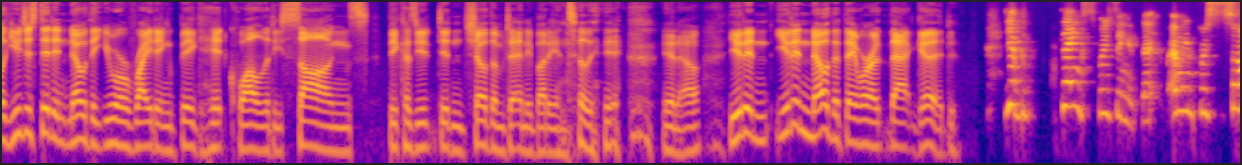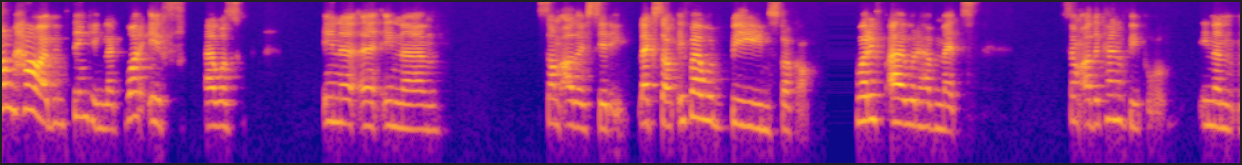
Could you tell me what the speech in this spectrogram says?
Well, you just didn't know that you were writing big hit quality songs because you didn't show them to anybody until you, you know, you didn't you didn't know that they were that good. Yeah, but thanks for saying it. I mean, for somehow I've been thinking like, what if I was in a in a some other city like so if i would be in stockholm what if i would have met some other kind of people in a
